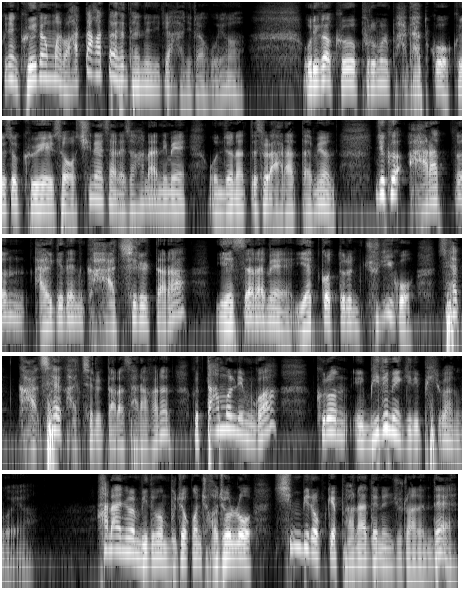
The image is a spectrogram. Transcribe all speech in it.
그냥 교회당만 왔다 갔다 해서 되는 일이 아니라고요. 우리가 그 부름을 받았고 그래서 교회에서 신해산에서 하나님의 온전한 뜻을 알았다면 이제 그 알았던 알게 된 가치를 따라 옛사람의 옛 것들은 죽이고 새, 가, 새 가치를 따라 살아가는 그 땀 흘림과 그런 믿음의 길이 필요한 거예요. 하나님을 믿으면 무조건 저절로 신비롭게 변화되는 줄 아는데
